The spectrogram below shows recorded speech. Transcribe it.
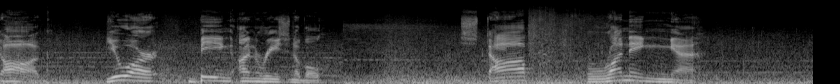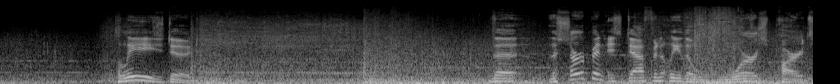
Dog, you are being unreasonable. Stop running. Please, dude. The the serpent is definitely the worst part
